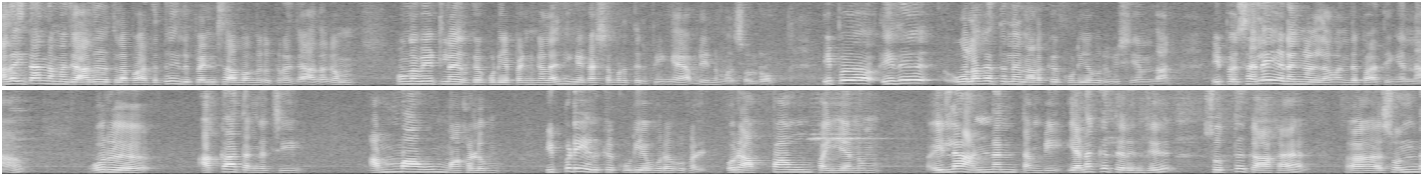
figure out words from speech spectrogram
அதைத்தான் நம்ம ஜாதகத்தில் பார்த்துட்டு இது பெண் சாபம் இருக்கிற ஜாதகம். உங்கள் வீட்டில் இருக்கக்கூடிய பெண்களை நீங்கள் கஷ்டப்படுத்திருப்பீங்க அப்படின்னு நம்ம சொல்கிறோம் இப்போ இது உலகத்தில் நடக்கக்கூடிய ஒரு விஷயம்தான். இப்போ சில இடங்களில் வந்து பார்த்திங்கன்னா ஒரு அக்கா தங்கச்சி அம்மாவும் மகளும் இப்படி இருக்கக்கூடிய உறவுகள் ஒரு அப்பாவும் பையனும் இல்லை அண்ணன் தம்பி எனக்கு தெரிஞ்சு சொத்துக்காக சொந்த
